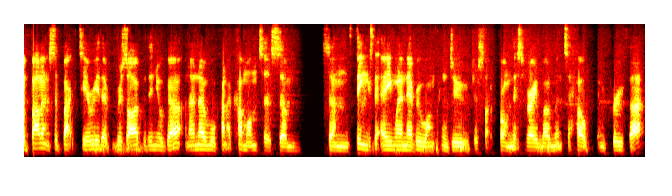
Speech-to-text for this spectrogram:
the balance of bacteria that reside within your gut. And I know we'll kind of come on to some some things that anyone and everyone can do just like from this very moment to help improve that.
